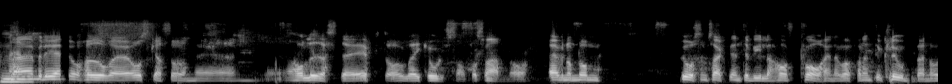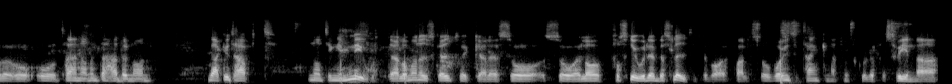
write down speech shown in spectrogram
Men, Nej, men det är ändå hur eh, Oskarsson eh, har löst det efter Ulrika Olsson försvann. Och även om de då som sagt inte ville ha kvar henne, varför inte klubben och, och, och tränaren inte hade någon, verkar inte haft någonting emot det, eller om man nu ska uttrycka det, så, så, eller förstod det beslutet i varje fall, så var ju inte tanken att hon skulle försvinna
